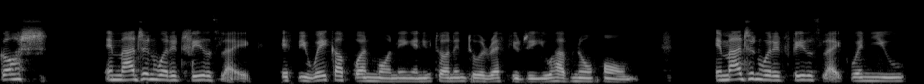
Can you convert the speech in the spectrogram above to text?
gosh, imagine what it feels like if you wake up one morning and you turn into a refugee, you have no home. Imagine what it feels like when you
